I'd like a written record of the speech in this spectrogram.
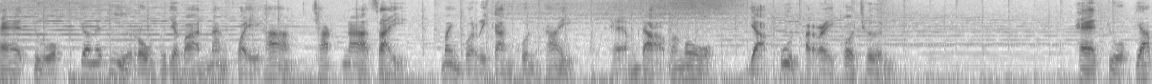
แห่จวกเจ้าหน้าที่โรงพยาบาลนั่งไขว่ห้าง ชักหน้าใส่ ไม่บริการคนไข้ แถมด่าว่าโง่ อยากพูดอะไรก็เชิญ แห่จวกยับ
